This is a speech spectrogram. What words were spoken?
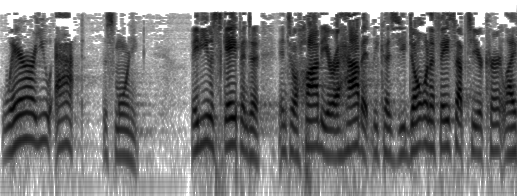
Where are you at this morning? Maybe you escape into, into a hobby or a habit because you don't want to face up to your current life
